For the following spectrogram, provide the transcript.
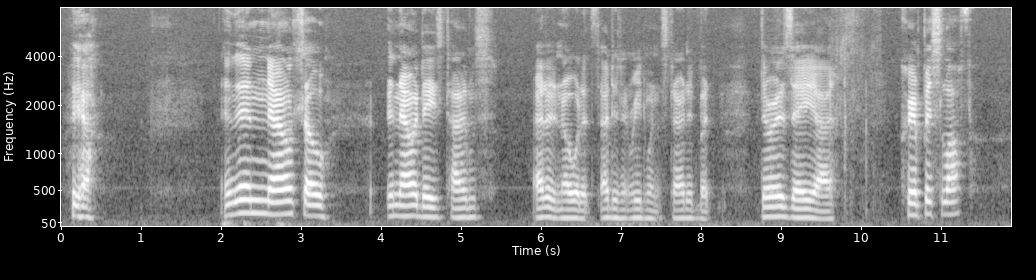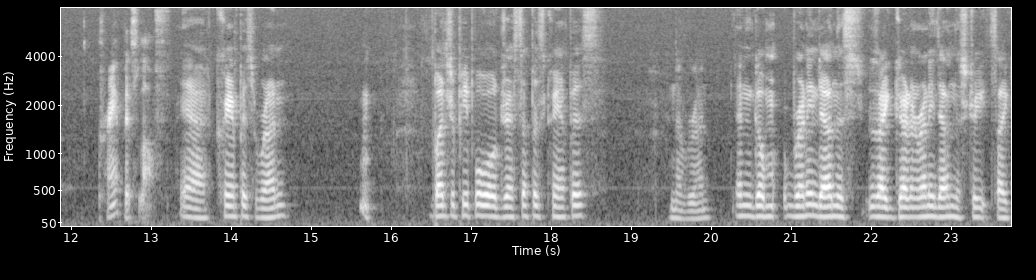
yeah and then now so in nowadays times i didn't know what it i didn't read when it started but there is a uh, Krampuslauf Krampuslauf. Yeah, Krampus Run. Hmm. Bunch of people will dress up as Krampus No run. and go running down this like running down the streets. Like,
